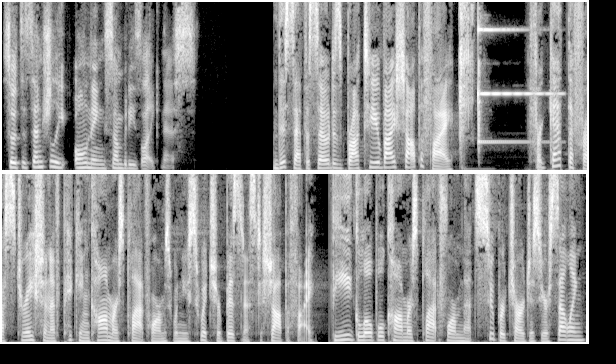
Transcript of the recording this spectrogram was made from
So it's essentially owning somebody's likeness. This episode is brought to you by Shopify. Forget the frustration of picking commerce platforms when you switch your business to Shopify, the global commerce platform that supercharges your selling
